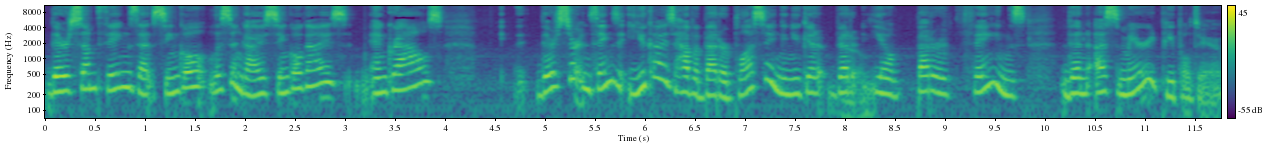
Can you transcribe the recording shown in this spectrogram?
there's some things that single listen guys, single guys and gals, there's certain things that you guys have a better blessing and you get better Yeah. you know better things than us married people do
